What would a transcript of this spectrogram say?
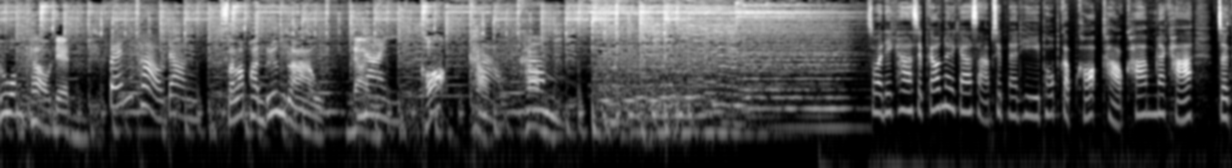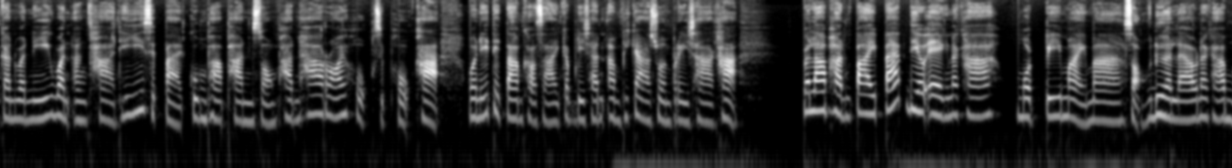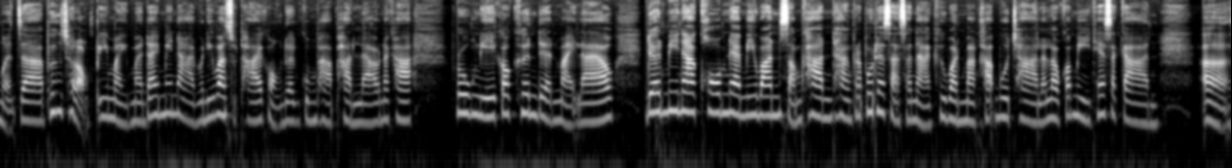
รวมข่าวเด่น เป็นข่าวดัง สารพันเรื่องราวในในเคาะข่าวค่ำสวัสดีค่ะ 19นาฬิกา30 นาทีพบกับเคาะข่าวค่ำนะคะ เจอกันวันนี้วันอังคารที่ 28 กุมภาพันธ์ 2566 ค่ะ วันนี้ติดตามข่าวสารกับดิฉันอัมพิกาชวนปรีชาค่ะ เวลาผ่านไปแป๊บเดียวเองนะคะหมดปีใหม่มา 2 เดือนแล้วนะคะ เหมือนจะเพิ่งฉลองปีใหม่มาได้ไม่นาน วันนี้วันสุดท้ายของเดือนกุมภาพันธ์แล้วนะคะ พรุ่งนี้ก็ขึ้นเดือนใหม่แล้ว เดือนมีนาคมเนี่ยมีวันสำคัญทางพระพุทธศาสนา คือวันมาฆบูชา แล้วเราก็มีเทศกาล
